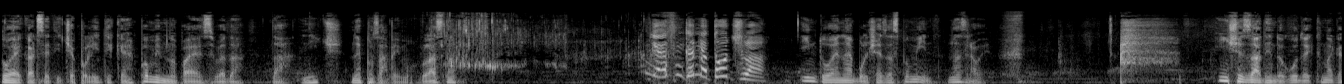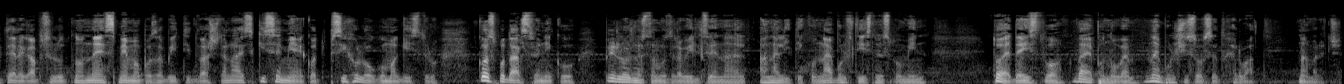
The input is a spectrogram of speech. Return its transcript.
to je kar se tiče politike, pomembno pa je seveda, da nič ne pozabimo. Vlastno. Jaz sem kar natočila. In to je najboljše za spomin, na zdravje. In še zadnji dogodek, na katerega absolutno ne smemo pozabiti 2014, ki se mi je kot psihologu, magistru, gospodarstveniku, priložnostnemu zdravilcu in anal- analitiku najbolj vtisnil spomin, to je dejstvo, da je po novem najboljši sosed Hrvat. Namreč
